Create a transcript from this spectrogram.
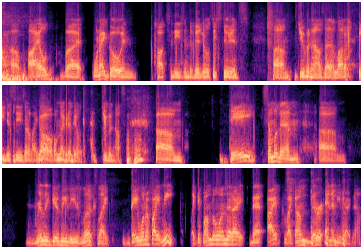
uh, wild, but when I go and talk to these individuals, these students, um, juveniles, that a lot of agencies are like, "Oh, I'm not going to deal with that juveniles." Mm-hmm. Um, they some of them um, really give me these looks like they want to fight me. Like if I'm the one that I that I like I'm their enemy right now.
